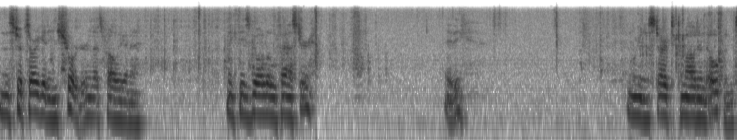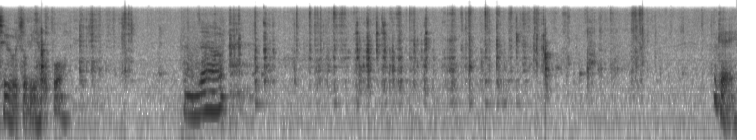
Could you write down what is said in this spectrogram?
And the strips are getting shorter, and that's probably going to make these go a little faster. Maybe. And we're going to start to come out in the open too, which will be helpful. Comes out. Okay.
